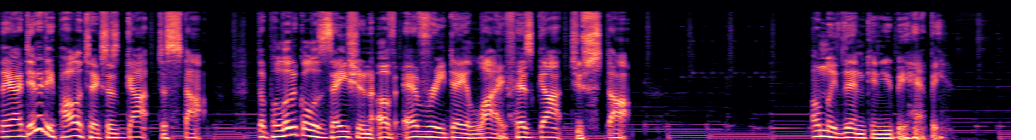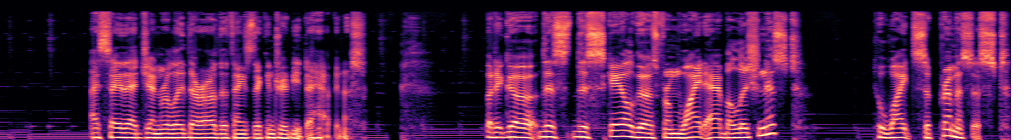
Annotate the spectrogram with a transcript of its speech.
The identity politics has got to stop. The politicalization of everyday life has got to stop. Only then can you be happy. I say that generally there are other things that contribute to happiness. But it go this this scale goes from white abolitionist to white supremacist.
